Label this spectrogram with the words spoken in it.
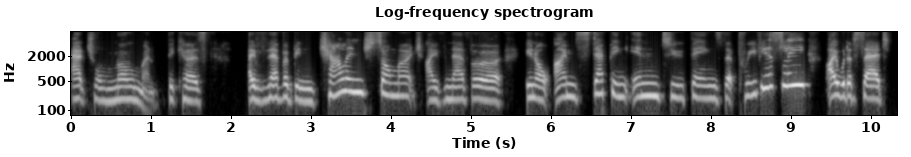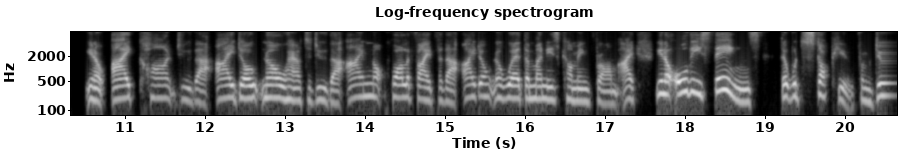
actual moment because I've never been challenged so much. I've never, you know, I'm stepping into things that previously I would have said, you know, I can't do that. I don't know how to do that. I'm not qualified for that. I don't know where the money's coming from. I, you know, all these things that would stop you from doing.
